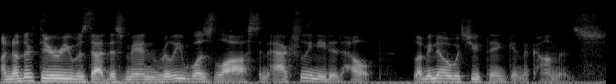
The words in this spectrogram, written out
Another theory was that this man really was lost and actually needed help. Let me know what you think in the comments.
